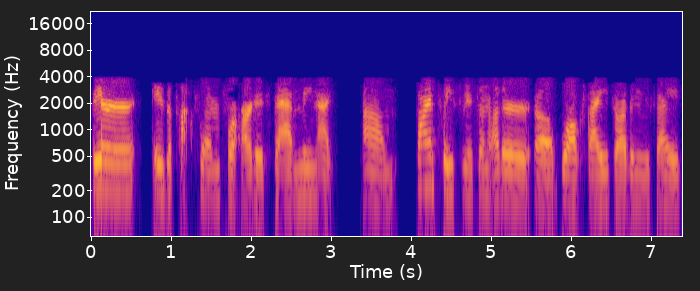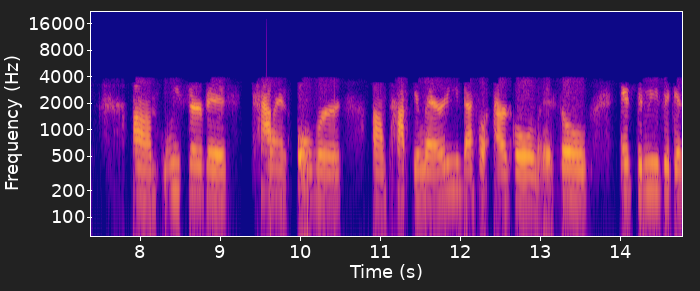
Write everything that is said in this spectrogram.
there is a platform for artists that may not um, find placements on other uh, blog sites or other news sites. Um, we service talent over um, popularity. That's what our goal is. So if the music is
